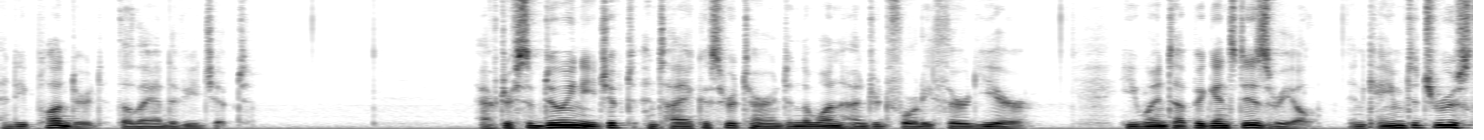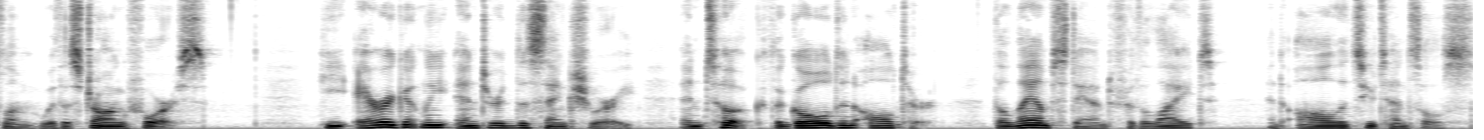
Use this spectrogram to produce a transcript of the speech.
and he plundered the land of Egypt. After subduing Egypt, Antiochus returned in the 143rd year. He went up against Israel and came to Jerusalem with a strong force. He arrogantly entered the sanctuary and took the golden altar, the lampstand for the light, and all its utensils.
